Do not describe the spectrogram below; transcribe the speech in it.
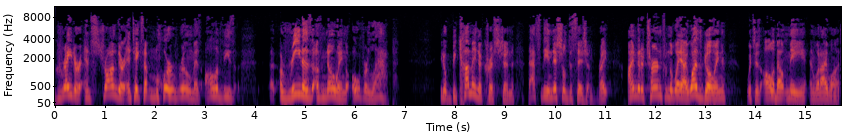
greater and stronger and takes up more room as all of these uh, arenas of knowing overlap. You know, becoming a Christian, That's the initial decision, right? I'm going to turn from the way I was going, which is all about me and what I want,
